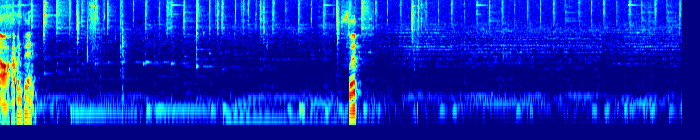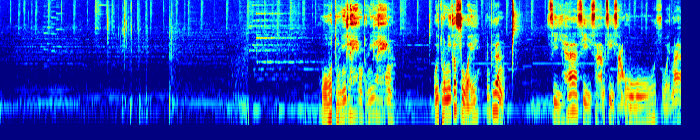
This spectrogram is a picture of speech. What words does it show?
ต่อครับเพื่อนๆฟึบ โหตัวนี้แรงตัวนี้แรงอุ้ยตัวนี้ก็สวยเพื่อนๆสี่ห้าสี่สามสี่สามโอ้สวยมาก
